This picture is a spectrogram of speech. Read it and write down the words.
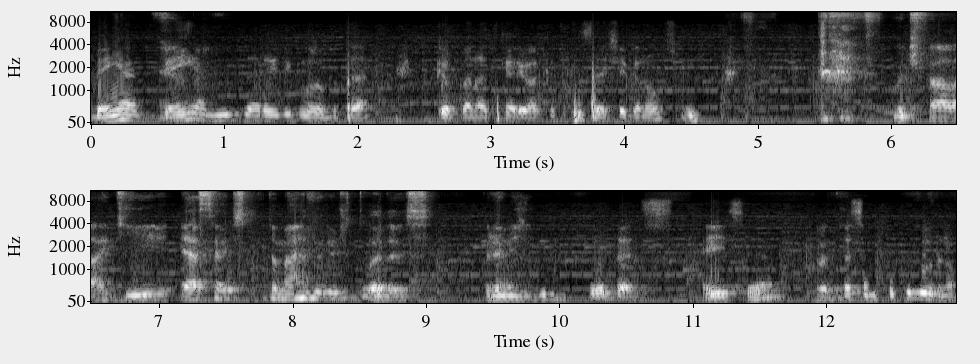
Bem, é. bem amigo da Rede Globo, tá? Campeonato Carioca que está chegando ao fim. Vou te falar que essa é a disputa mais dura de todas, pra mim. Todas? É isso, é. Tá sendo um pouco duro, não?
